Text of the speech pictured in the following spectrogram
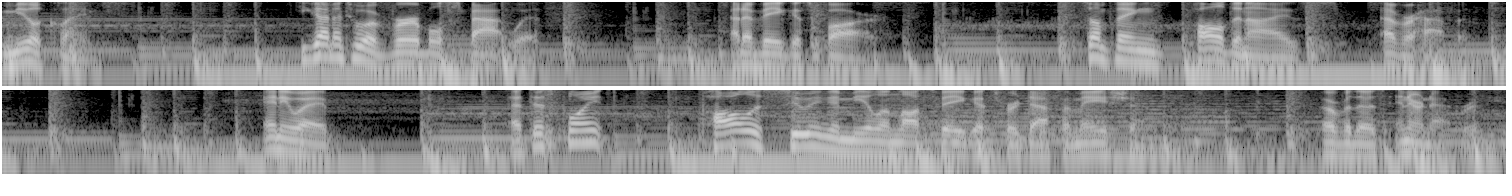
Emil claims, he got into a verbal spat with at a Vegas bar. Something Paul denies ever happened. Anyway, at this point, Paul is suing Emil in Las Vegas for defamation over those internet reviews.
